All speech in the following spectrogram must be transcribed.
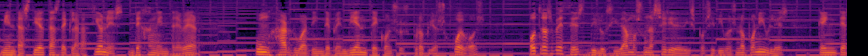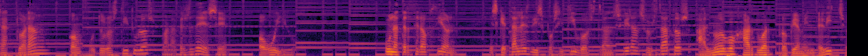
Mientras ciertas declaraciones dejan entrever un hardware independiente con sus propios juegos, otras veces dilucidamos una serie de dispositivos no ponibles que interactuarán con futuros títulos para 3DS o Wii U. Una tercera opción es que tales dispositivos transfieran sus datos al nuevo hardware propiamente dicho,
